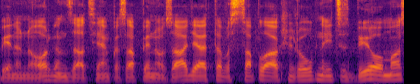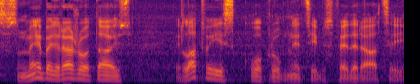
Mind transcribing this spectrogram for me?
Viena no organizācijām, kas apvieno zāģētavas, saplākšņu rūpnīcas, biomasas un mēbeļu ražotājus, ir Latvijas Kokrūpniecības federācija.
